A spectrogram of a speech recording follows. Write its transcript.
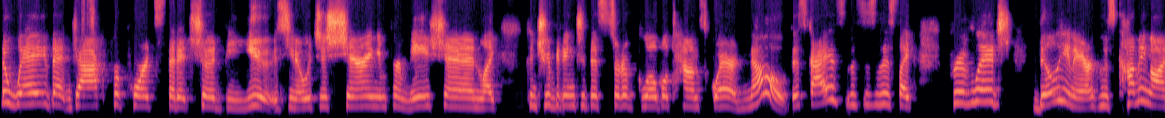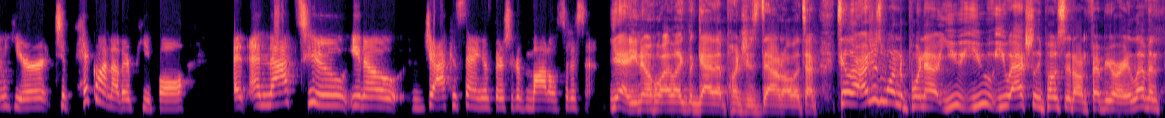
the way that Jack purports that it should be used, you know, which is sharing information, like mm-hmm. contributing to this sort of global town square. No, this guy is this is this like privileged billionaire who's coming on here to pick on other people. And, and that's who, you know, Jack is saying is their sort of model citizen. Yeah, you know who I like the guy that punches down all the time. Taylor, I just wanted to point out you you you actually posted on February 11th,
